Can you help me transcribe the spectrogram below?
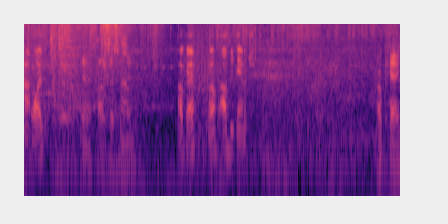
Not wiped. Gonna cost us a minute. Okay. Well, I'll do damage. Okay.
